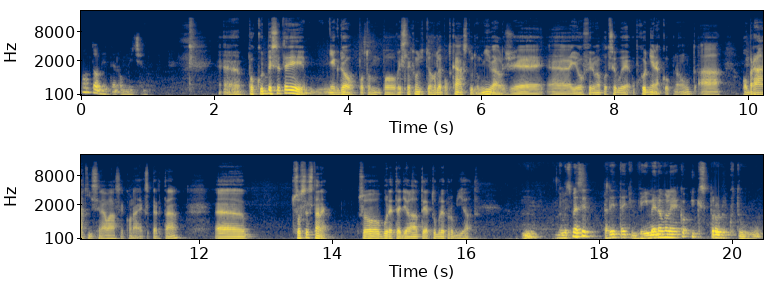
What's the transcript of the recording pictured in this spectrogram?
o tom je ten omnichannel. Pokud by se tedy někdo potom po vyslechnutí tohohle podcastu domníval, že eh, jeho firma potřebuje obchodně nakopnout a obrátí se na vás jako na experta, eh, co se stane? Co budete dělat? Jak to bude probíhat? No my jsme si tady teď vyjmenovali jako x produktů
